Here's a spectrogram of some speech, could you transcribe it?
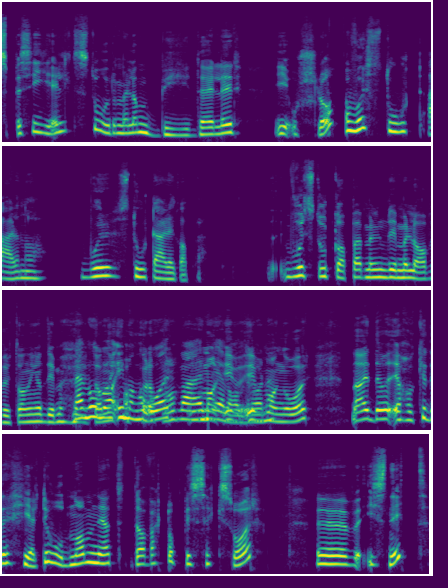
spesielt store mellom bydeler i Oslo. Og hvor stort er det nå? Hvor stort er det gapet? Hvor stort gapet er mellom de med lav utdanning og de med høy Nei, hvor, utdanning mange år? Hva er I, i, mange år. Nei, det, jeg har ikke det helt i hodet nå, men jeg, det har vært oppe i seks år. Eh, I snitt,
